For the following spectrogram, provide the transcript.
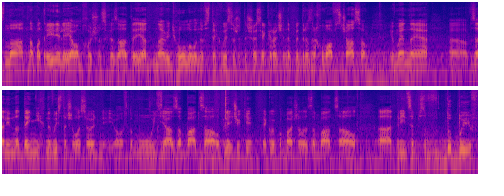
Знатно потренили, я вам хочу сказати. Я навіть голову не встиг висушити. Щось я коротше, не підрозрахував з часом. І в мене е, взагалі на день ніг не вистачило сьогодні його. Тому я забацав плечики, як ви побачили, забацав е, тріцепс, добив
